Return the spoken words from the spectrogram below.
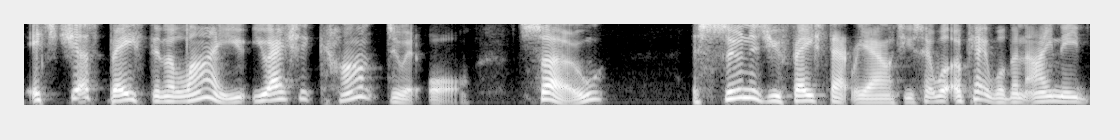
It's just based in a lie. You you actually can't do it all. So as soon as you face that reality, you say, well, okay, well, then I need,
